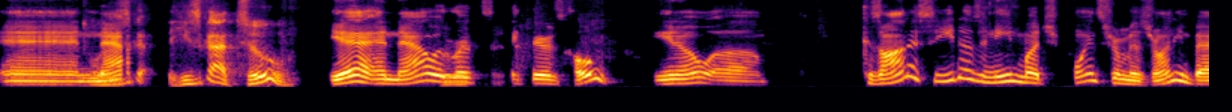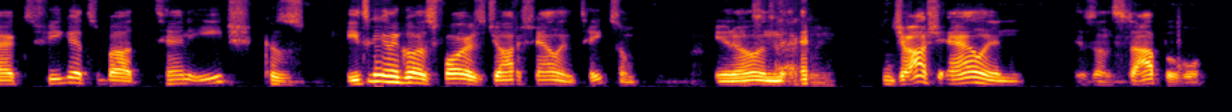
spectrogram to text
and well, now he's got, he's got two. yeah, and now it looks like there's hope. You know, um, because honestly, he doesn't need much points from his running backs. He gets about ten each because he's going to go as far as Josh Allen takes him. You know, and, and Josh Allen is unstoppable.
